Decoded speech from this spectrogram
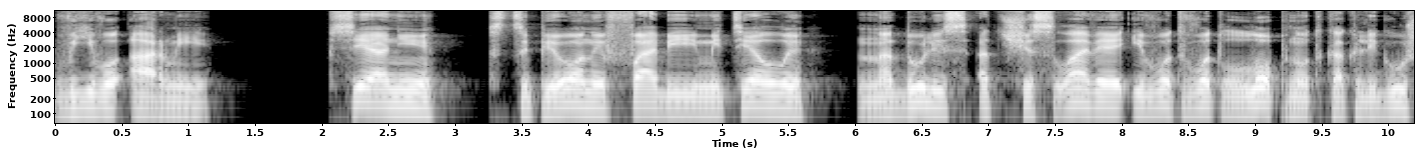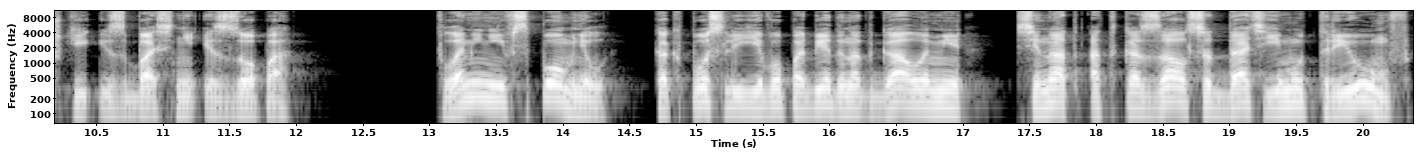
в его армии. Все они, Сципионы, Фабии, Метеллы, надулись от тщеславия и вот-вот лопнут, как лягушки из басни Эзопа. Фламиний вспомнил, как после его победы над галлами Сенат отказался дать ему триумф,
